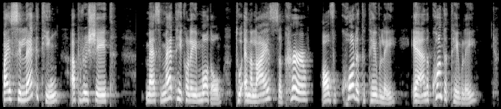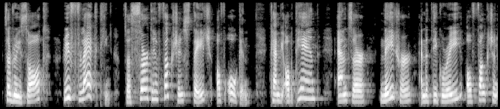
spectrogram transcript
By selecting appropriate mathematically model to analyze the curve of qualitatively and quantitatively, the result reflecting the certain function stage of organ can be obtained and the nature and degree of function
